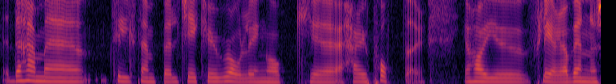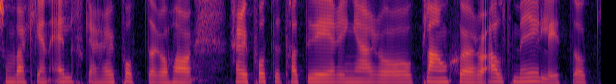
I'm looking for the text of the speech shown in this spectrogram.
Det här med till exempel J.K. Rowling och eh, Harry Potter. Jag har ju flera vänner som verkligen älskar Harry Potter och har Harry Potter-tatueringar och planscher och allt möjligt. Och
